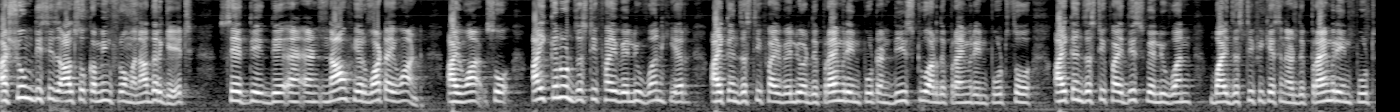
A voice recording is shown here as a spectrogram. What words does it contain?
Assume this is also coming from another gate say the, the and now here what I want I want. So, I cannot justify value 1 here, I can justify value at the primary input and these two are the primary input. So, I can justify this value 1 by justification at the primary input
